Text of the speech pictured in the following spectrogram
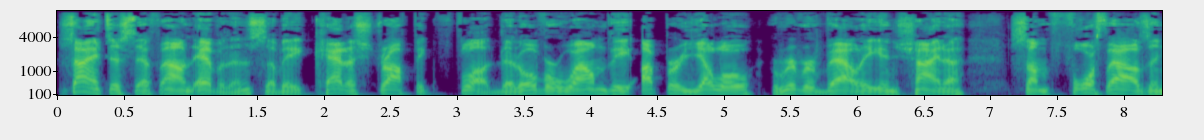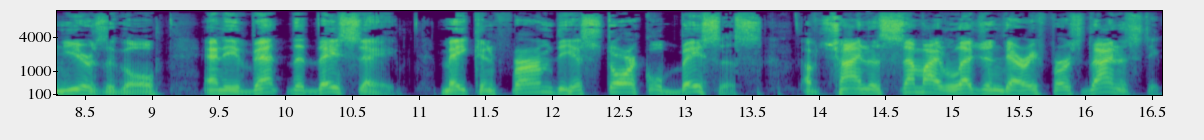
Scientists have found evidence of a catastrophic flood that overwhelmed the upper Yellow River Valley in China some 4,000 years ago, an event that they say may confirm the historical basis of China's semi legendary First Dynasty.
